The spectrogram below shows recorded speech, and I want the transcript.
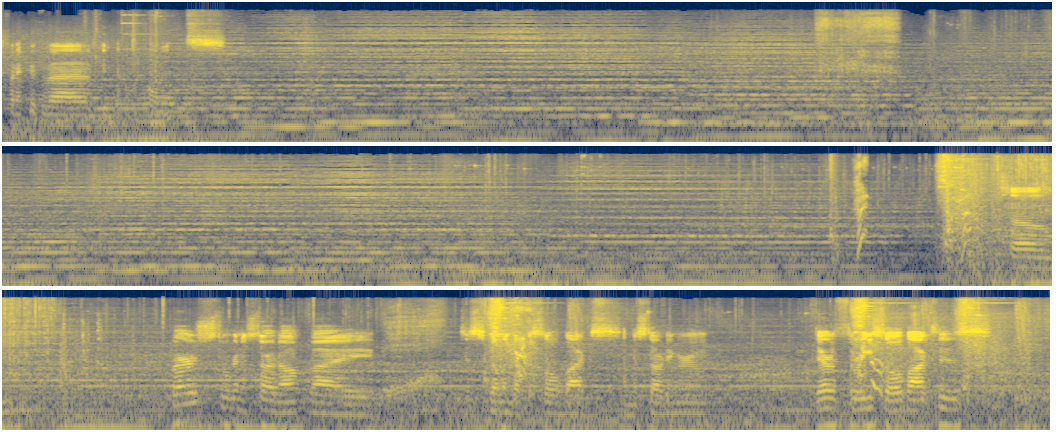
For. So, first we're gonna start off by just filling up the soul box in the starting room. There are three soul boxes.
